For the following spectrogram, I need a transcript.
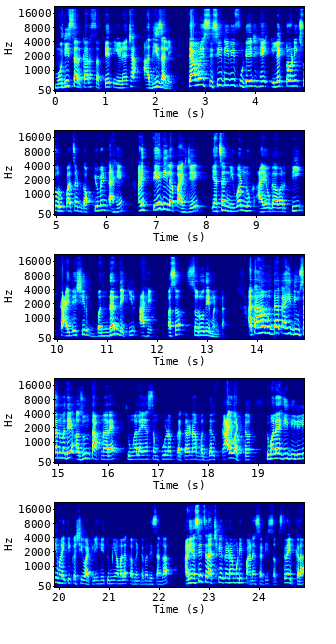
मोदी सरकार सत्तेत येण्याच्या आधी झाले. त्यामुळे सीसीटीव्ही फुटेज हे इलेक्ट्रॉनिक स्वरूपाचं डॉक्युमेंट आहे आणि ते दिलं पाहिजे याचं निवडणूक आयोगावरती कायदेशीर बंधन देखील आहे असं सरोदे म्हणतात. आता हा मुद्दा काही दिवसांमध्ये अजून तापणार आहे. तुम्हाला या संपूर्ण प्रकरणाबद्दल काय वाटतं? तुम्हाला ही दिलेली माहिती कशी वाटली हे तुम्ही आम्हाला कमेंटमध्ये सांगा. आणि असेच राजकीय घडामोडी पाहण्यासाठी सबस्क्राईब करा.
